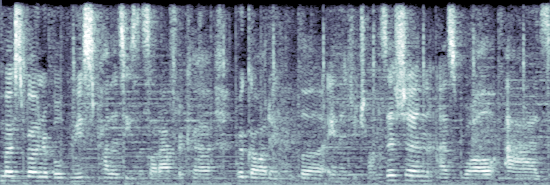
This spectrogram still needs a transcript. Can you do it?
most vulnerable municipalities in South Africa regarding the energy transition, as well as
